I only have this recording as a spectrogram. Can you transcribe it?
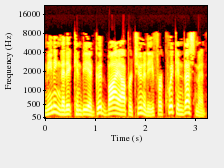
meaning that it can be a good buy opportunity for quick investment.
